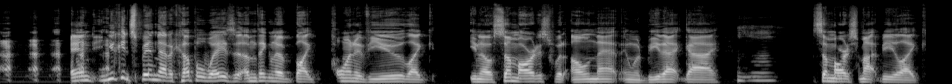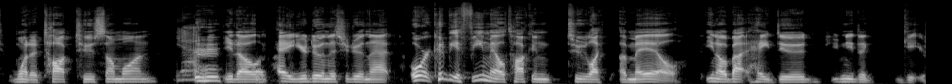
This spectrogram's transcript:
and you can spin that a couple ways. I'm thinking of like point of view. Like, you know, some artists would own that and would be that guy. hmm Some artists might be like want to talk to someone, Yeah. Mhm. you know, like, hey, you're doing this, you're doing that. Or it could be a female talking to like a male, you know, about, hey, dude, you need to get your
